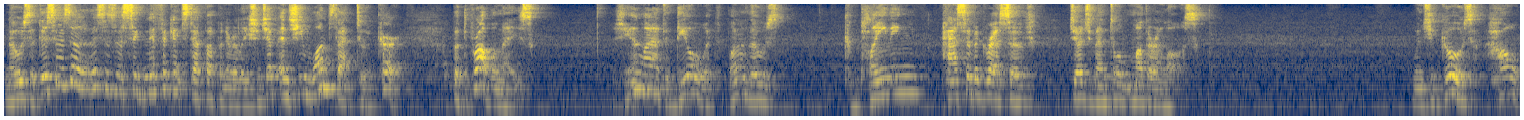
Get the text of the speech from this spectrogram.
knows that this is a this is a significant step up in a relationship and she wants that to occur. But the problem is she doesn't want to have to deal with one of those complaining, passive aggressive, judgmental mother in laws. When she goes, how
